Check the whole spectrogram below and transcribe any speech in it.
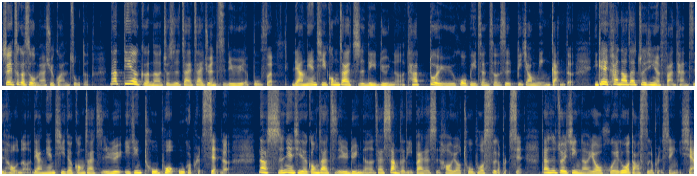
所以，这个是我们要去关注的。那第二个呢，就是在债券殖利率的部分，两年期公债殖利率呢，它对于货币政策是比较敏感的。你可以看到，在最近的反弹之后呢，两年期的公债殖利率已经突破五个 percent 了。那十年期的公债殖利率呢，在上个礼拜的时候又突破四个 percent，但是最近呢又回落到四个 percent 以下。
